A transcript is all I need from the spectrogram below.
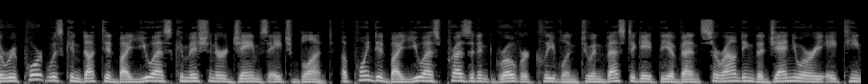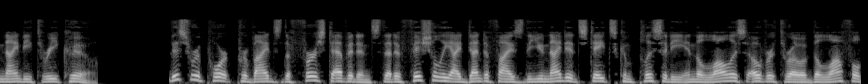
The report was conducted by U.S. Commissioner James H. Blount, appointed by U.S. President Grover Cleveland to investigate the events surrounding the January 1893 coup. This report provides the first evidence that officially identifies the United States' complicity in the lawless overthrow of the lawful,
